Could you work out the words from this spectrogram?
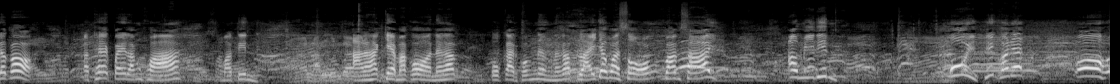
แล้วก็กระแทกไปหลังขวามาตินอ่านะฮะแกมาก่อนนะครับ โอกาสของหนึ่งนะครับ ไหลจังหวะสองวางซ้าย เอามีดินโอ้ยพิกคอนเน็ตโอ้โห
